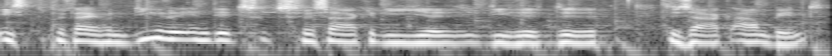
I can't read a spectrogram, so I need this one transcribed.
is, de Partij van de Dieren in dit soort zaken die, eh, die de, de, de zaak aanbindt.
